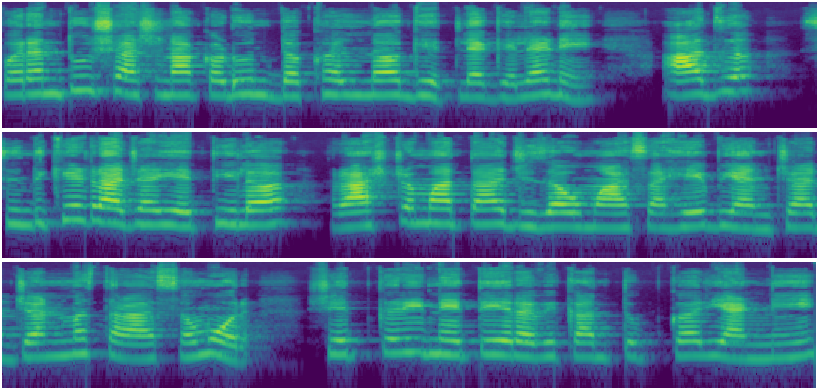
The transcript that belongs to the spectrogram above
परंतु शासनाकडून दखल न घेतल्या गेल्याने आज सिंदखेड राजा येथील राष्ट्रमाता जिजाऊ माँसाहेब यांच्या जन्मस्थळासमोर शेतकरी नेते रविकांत तुपकर यांनी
